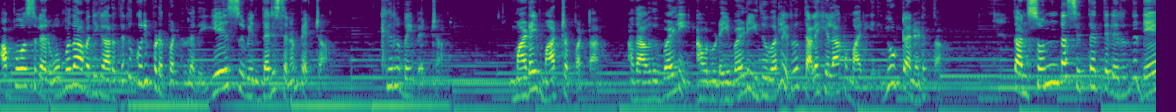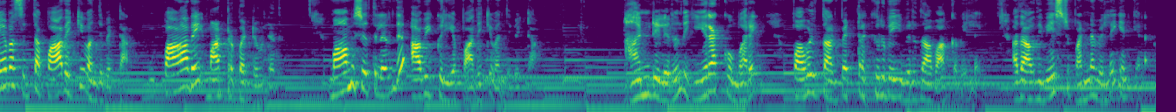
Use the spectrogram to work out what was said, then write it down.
அப்போ சிலர் ஒன்பதாம் அதிகாரத்தில் குறிப்பிடப்பட்டுள்ளது. இயேசுவின் தரிசனம் பெற்றான் கிருபை பெற்றான் மடை மாற்றப்பட்டான் அதாவது வழி அவனுடைய வழி இதுவரையில் இருந்து தலைகீழாக மாறியது. யூட்டன் எடுத்தான். தன் சொந்த சித்தத்திலிருந்து தேவ சித்த பாதைக்கு வந்துவிட்டான் பாதை மாற்றப்பட்டு விட்டது. மாமிசத்திலிருந்து ஆவிக்குரிய பாதைக்கு வந்துவிட்டான் அன்றிலிருந்து இறக்கும் வரை பவுல் தான் பெற்ற கிருபையை விருதாவாக்கவில்லை. அதாவது வேஸ்ட் பண்ணவில்லை என்கிறார்.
